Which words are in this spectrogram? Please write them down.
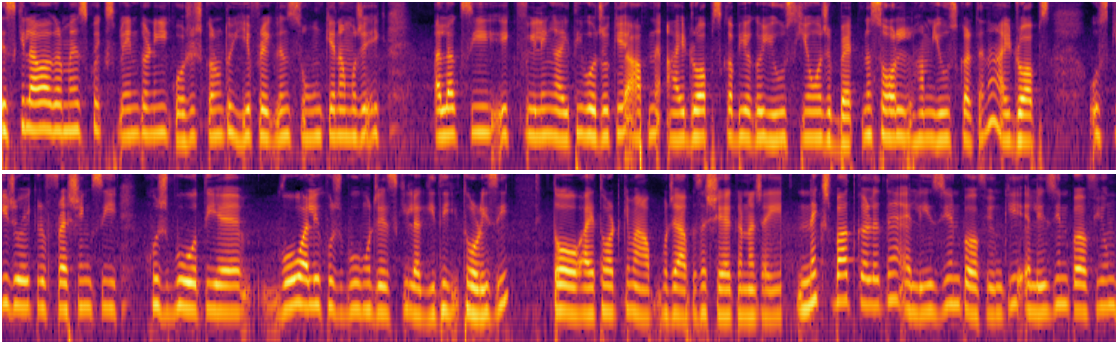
इसके अलावा अगर मैं इसको एक्सप्लेन करने की कोशिश करूँ तो ये फ्रेगरेंस सूंघ के ना मुझे एक अलग सी एक फीलिंग आई थी वो जो कि आपने आई ड्रॉप्स कभी अगर यूज़ किए हो जो बेटनासॉल हम यूज़ करते हैं ना आई ड्रॉप्स उसकी जो एक रिफ़्रेशिंग सी खुशबू होती है, वो वाली खुशबू मुझे इसकी लगी थी थोड़ी सी। तो आई थॉट कि मैं आप, मुझे आपके साथ शेयर करना चाहिए। नेक्स्ट बात कर लेते हैं एलिजियन परफ्यूम की। Elysian perfume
